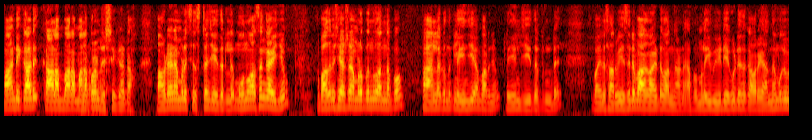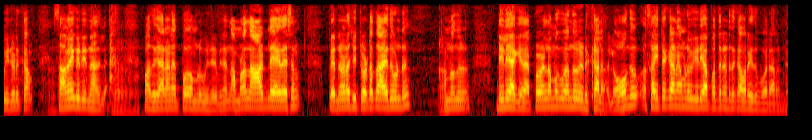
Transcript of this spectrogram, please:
പാണ്ടിക്കാട് കാളമ്പാറ മലപ്പുറം ഡിസ്ട്രിക്ട് കേട്ടോ. അപ്പോൾ അവിടെയാണ് നമ്മൾ സിസ്റ്റം ചെയ്തിട്ടുള്ളത്. മൂന്ന് മാസം കഴിഞ്ഞു. അപ്പോൾ അതിനുശേഷം നമ്മളിപ്പോൾ ഇന്ന് വന്നപ്പോൾ പാനലൊക്കെ ഒന്ന് ക്ലീൻ ചെയ്യാൻ പറഞ്ഞു. ക്ലീൻ ചെയ്തിട്ടുണ്ട്. അപ്പോൾ അതിന്റെ സർവീസിന്റെ ഭാഗമായിട്ട് വന്നതാണ് അപ്പോൾ നമ്മൾ ഈ വീഡിയോ കൂടി ഒന്ന് കവർ ചെയ്യാം. അന്ന് നമുക്ക് വീഡിയോ എടുക്കാം. സമയം കിട്ടിയിട്ടില്ല അപ്പോൾ അത് കാരണം ഇപ്പോൾ നമ്മൾ വീഡിയോ പിന്നെ നമ്മുടെ നാട്ടിൽ ഏകദേശം പെരുന്നാള ചുറ്റുവട്ടത്തായതുകൊണ്ട് നമ്മളൊന്ന് ഡിലേ ആക്കിയത്. എപ്പോഴും നമുക്ക് വന്ന് എടുക്കാമല്ലോ ലോങ് സൈറ്റൊക്കെ ആണെങ്കിൽ നമ്മൾ വീഡിയോ അപ്പം തന്നെ എടുത്ത് കവർ ചെയ്ത് പോരാറുണ്ട്.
